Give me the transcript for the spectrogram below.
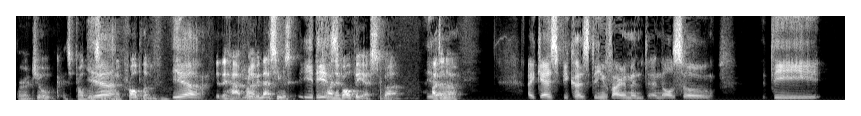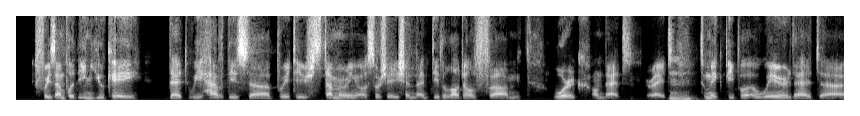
for a joke. It's probably yeah. some kind of problem. Yeah. That they have, right? I mean, that seems it is. kind of obvious, but yeah. I don't know. I guess because the environment and also the, for example, in UK, that we have this uh, British Stammering Association that did a lot of um, work on that, right? Mm. To make people aware that uh,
